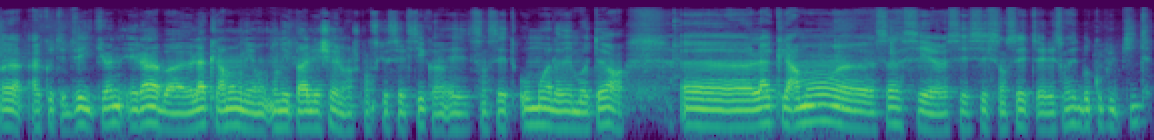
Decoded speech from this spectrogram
Voilà, à côté de Veicon. Et là, bah, là clairement, on n'est on pas à l'échelle. Hein. Je pense que celle-ci est censée être au moins la même hauteur. Euh, là, clairement, euh, ça, euh, c'est censé être, censée être beaucoup plus petite.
